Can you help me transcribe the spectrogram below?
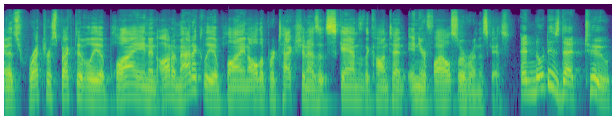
and it's retrospectively applying and automatically applying all the protection as it scans the content in your file server in this case. And notice that too,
